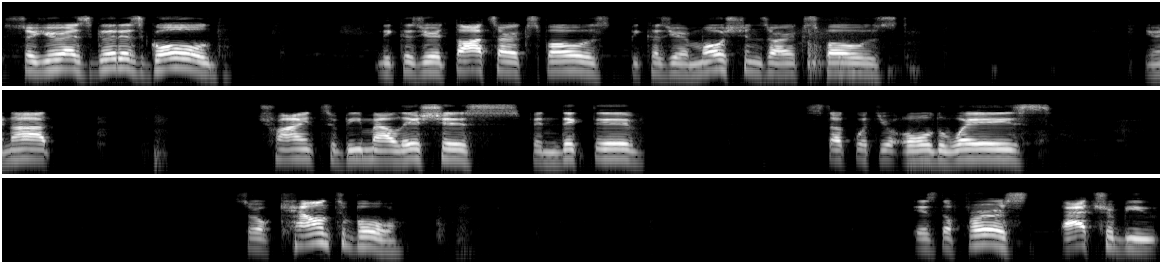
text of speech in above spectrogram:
So you're as good as gold because your thoughts are exposed, because your emotions are exposed. You're not trying to be malicious, vindictive, stuck with your old ways. So accountable is the first attribute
